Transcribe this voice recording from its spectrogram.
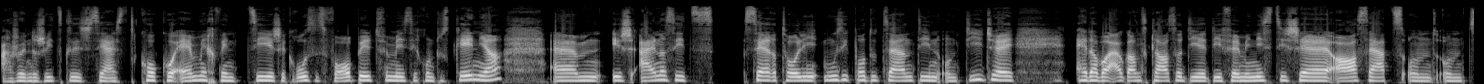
auch schon in der Schweiz war, sie heißt Coco M. Ich finde, sie ist ein großes Vorbild für mich. Sie kommt aus Kenia. Ähm, ist einerseits sehr tolle Musikproduzentin und DJ, hat aber auch ganz klar so die, die feministische Ansätze und, und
